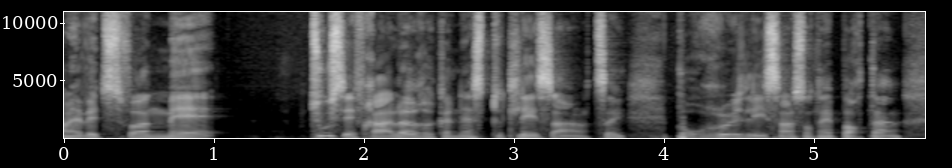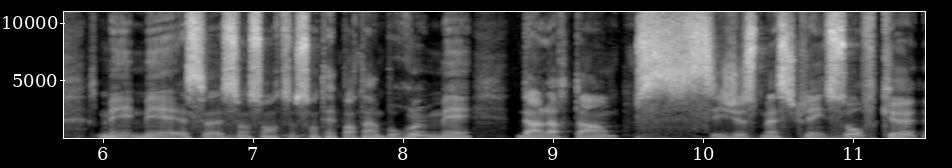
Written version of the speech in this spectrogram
on avait du fun, mais tous ces frères-là reconnaissent toutes les sœurs. Pour eux, les sœurs sont importantes, mais, mais sont, sont, importants pour eux, mais dans leur temple, c'est juste masculin. Sauf que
